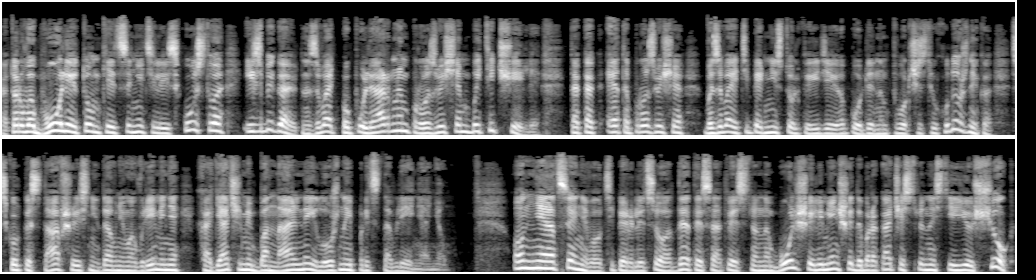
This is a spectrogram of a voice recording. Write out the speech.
которого более тонкие ценители искусства избегают называть популярным прозвищем Боттичелли, так как это прозвище вызывает теперь не столько идею о подлинном творчестве художника, сколько ставшие с недавнего времени ходячими банальные и ложные представления о нем. Он не оценивал теперь лицо Адеты соответственно большей или меньшей доброкачественности ее щек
